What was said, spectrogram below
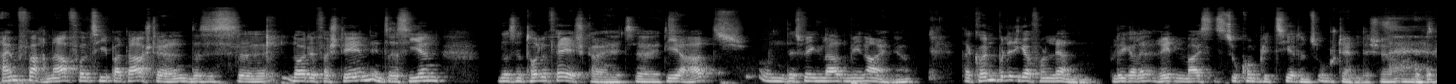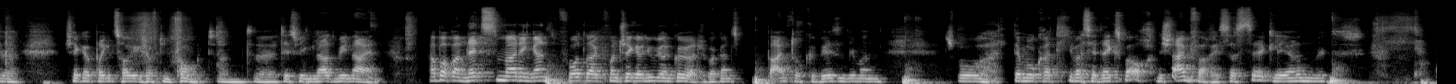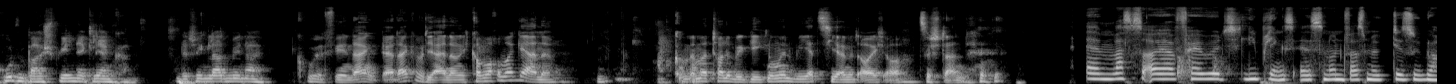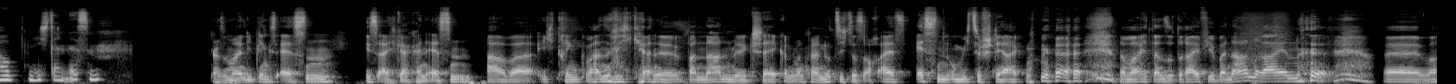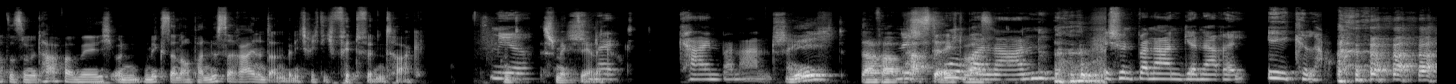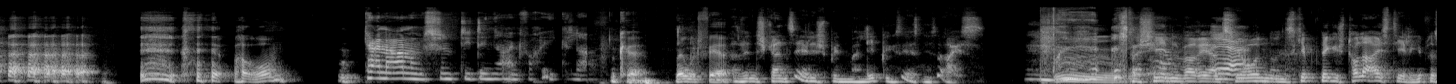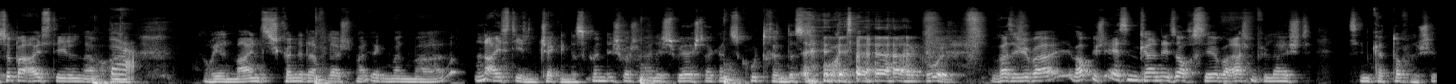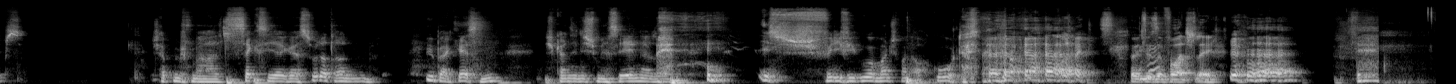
einfach nachvollziehbar darstellen, dass es äh, Leute verstehen, interessieren. Und das ist eine tolle Fähigkeit, äh, die er hat. Und deswegen laden wir ihn ein. Ja. Da können Politiker von lernen. Politiker reden meistens zu kompliziert und zu umständlich. Ja. Und äh, Checker bringt es häufig auf den Punkt. Und äh, deswegen laden wir ihn ein. Habe auch beim letzten Mal den ganzen Vortrag von Checker Julian gehört. Ich war ganz beeindruckt gewesen, wie man so Demokratie, was ja nächstes Mal auch nicht einfach ist, das zu erklären, mit guten Beispielen erklären kann. Und deswegen laden wir ihn ein. Cool, vielen Dank. Ja, danke für die Einladung. Ich komme auch immer gerne. Kommen immer tolle Begegnungen, wie jetzt hier mit euch auch zustande. Ähm, was ist euer Favorite Lieblingsessen und was mögt ihr so überhaupt nicht an Essen? Also mein Lieblingsessen ist eigentlich gar kein Essen, aber ich trinke wahnsinnig gerne Bananenmilkshake und manchmal nutze ich das auch als Essen, um mich zu stärken. da mache ich dann so drei, vier Bananen rein, äh, mache das so mit Hafermilch und mix dann noch ein paar Nüsse rein und dann bin ich richtig fit für den Tag. Mir Es schmeckt sehr lecker. schmeckt kein Bananenshake. Nicht? Da Nicht verpasst er echt was. Bananen. Ich finde Bananen generell ekelhaft. Warum? Keine Ahnung, ich finde die Dinge einfach ekelhaft. Okay, na gut, fair. Also wenn ich ganz ehrlich bin, mein Lieblingsessen ist Eis. Mm. Verschiedene Variationen und es gibt wirklich tolle Eisdielen. Es gibt ja super Eisdielen, auch, Ja. auch hier in Mainz. Ich könnte da vielleicht mal irgendwann mal einen Eisdielen checken. Das könnte ich wahrscheinlich, wäre ich da ganz gut drin. Das cool. Was ich über, überhaupt nicht essen kann, ist auch sehr überraschend vielleicht, sind Kartoffelchips. Ich habe mich mal als Sechsjähriger so daran übergessen. Ich kann sie nicht mehr sehen. Also ist für die Figur manchmal auch gut. Wird dir sofort schlecht.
